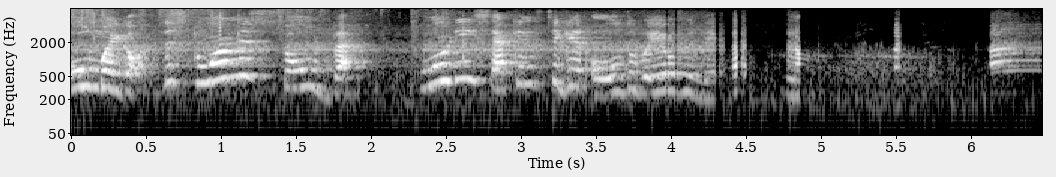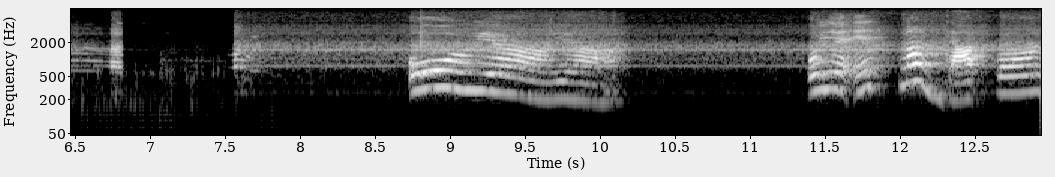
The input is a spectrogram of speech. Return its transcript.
Oh my god, the storm is so bad. 40 seconds to get all the way over there. Uh, Oh yeah, yeah. Oh yeah, it's not that far.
